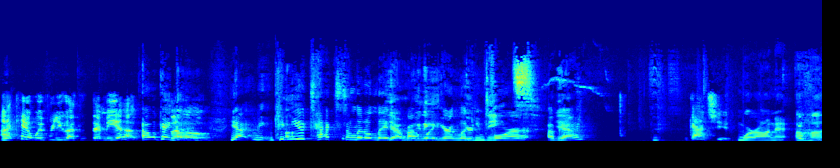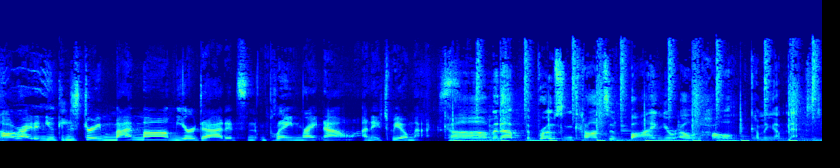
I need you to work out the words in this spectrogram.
I can't wait for you guys to set me up. Oh, okay, so, good. Yeah, can uh, you text a little later yeah, about what you're looking for? Okay. Yeah. Got you. We're on it. Uh-huh. All right, and you can stream My Mom, Your Dad. It's playing right now on HBO Max. Coming up, the pros and cons of buying your own home. Coming up next.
